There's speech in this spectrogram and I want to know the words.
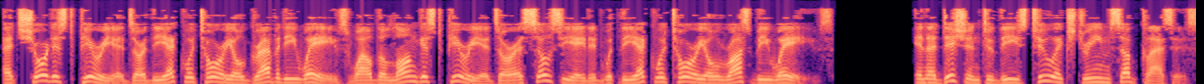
At shortest periods are the equatorial gravity waves while the longest periods are associated with the equatorial Rossby waves. In addition to these two extreme subclasses,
